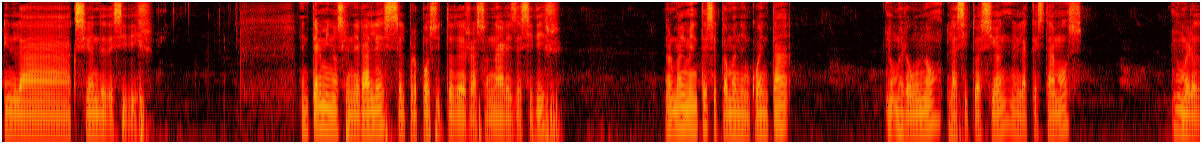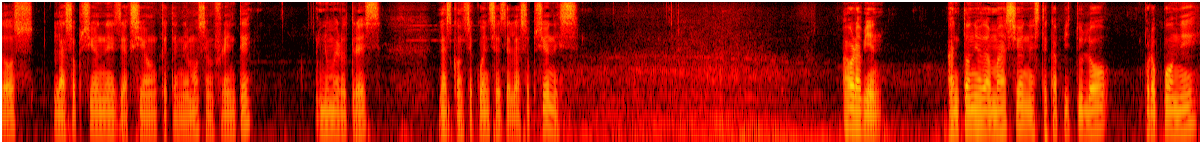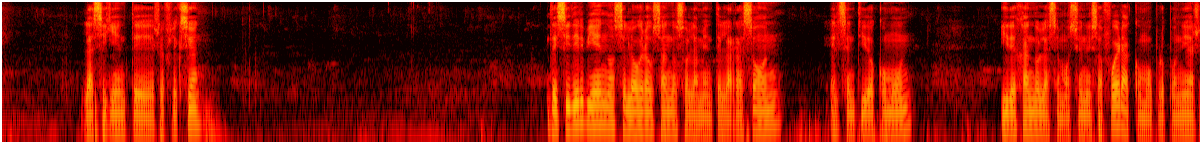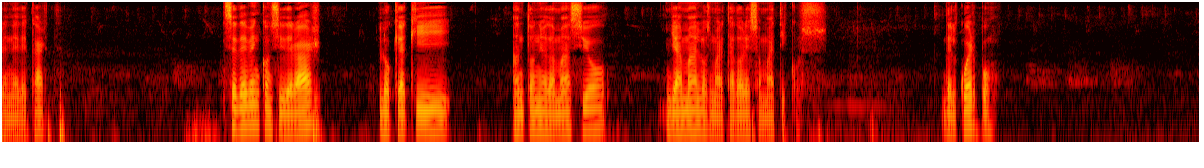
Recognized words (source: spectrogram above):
en la acción de decidir. En términos generales, el propósito de razonar es decidir. Normalmente se toman en cuenta, número uno, la situación en la que estamos. Número dos, las opciones de acción que tenemos enfrente. Y número tres, las consecuencias de las opciones. Ahora bien, Antonio Damasio en este capítulo propone la siguiente reflexión. Decidir bien no se logra usando solamente la razón, el sentido común y dejando las emociones afuera, como proponía René Descartes. Se deben considerar lo que aquí Antonio Damasio llama los marcadores somáticos del cuerpo.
